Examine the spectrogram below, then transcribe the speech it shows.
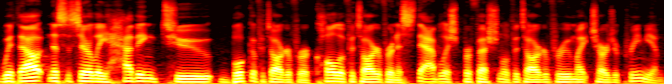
without necessarily having to book a photographer call a photographer an established professional photographer who might charge a premium.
